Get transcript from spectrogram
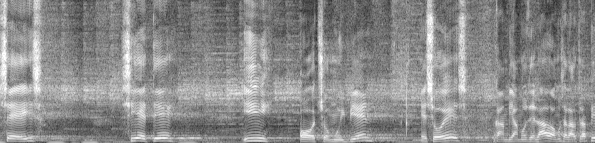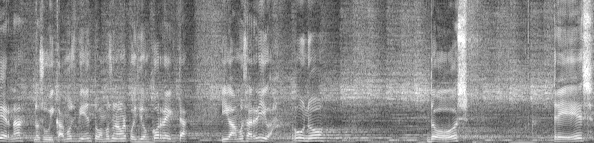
6, 7 y 8. Muy bien. Eso es. Cambiamos de lado, vamos a la otra pierna, nos ubicamos bien, tomamos una posición correcta y vamos arriba. 1, 2, 3,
